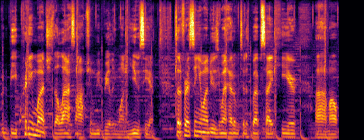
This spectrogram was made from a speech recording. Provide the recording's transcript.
would be pretty much the last option we'd really want to use here. So the first thing you want to do is you want to head over to this website here. Um, I'll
